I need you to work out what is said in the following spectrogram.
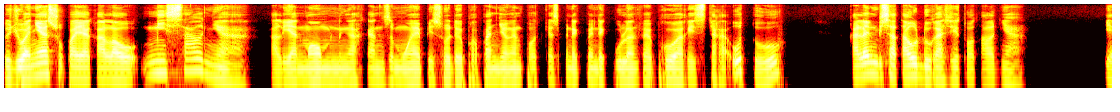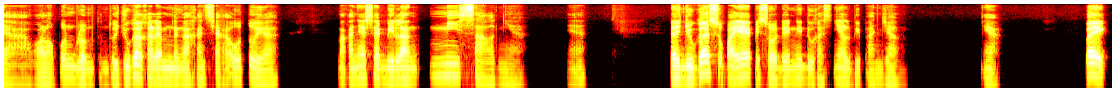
Tujuannya supaya kalau misalnya kalian mau mendengarkan semua episode perpanjangan podcast pendek-pendek bulan Februari secara utuh, kalian bisa tahu durasi totalnya. Ya, walaupun belum tentu juga kalian mendengarkan secara utuh ya. Makanya saya bilang misalnya, ya. Dan juga supaya episode ini durasinya lebih panjang. Ya. Baik,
